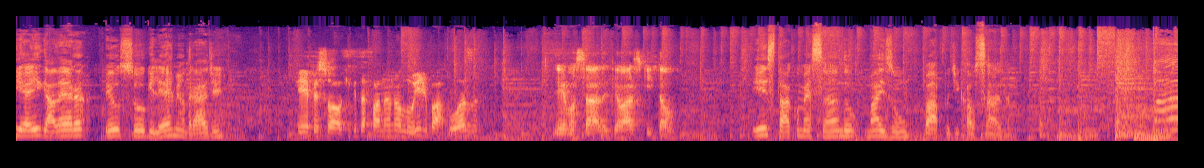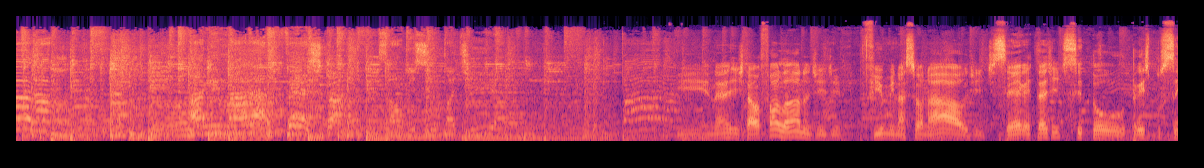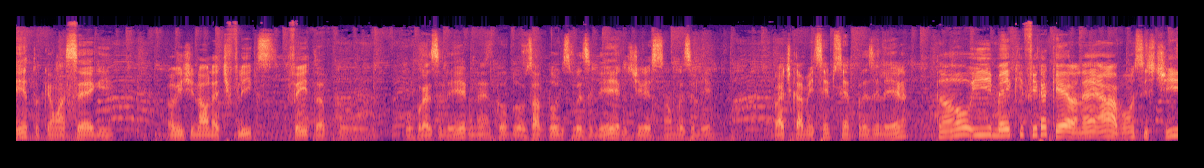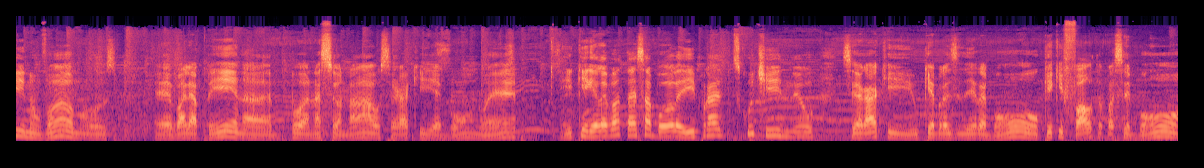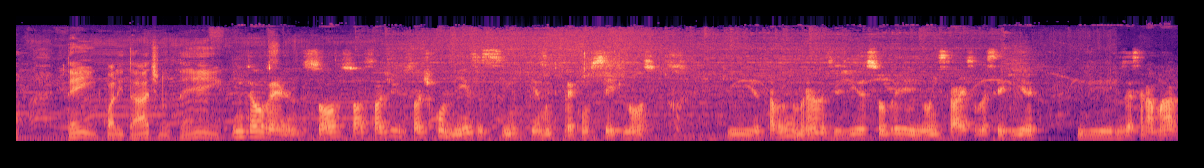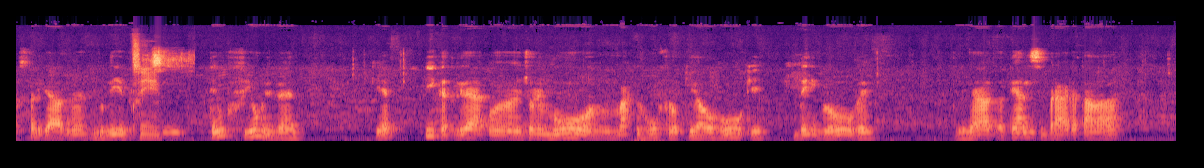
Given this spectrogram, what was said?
E aí galera, eu sou o Guilherme Andrade. E aí pessoal, aqui que tá falando é o Luiz Barbosa. E aí moçada, aqui é o Ars Quintão. E está começando mais um Papo de Calçada. Para animar a festa, salve simpatia. E né, a gente tava falando de, de filme nacional, de, de série. Até a gente citou o 3%, que é uma série original Netflix, feita por, por brasileiro, né? Todos os atores brasileiros, direção brasileira, praticamente 100% brasileira. Então, e meio que fica aquela, né? Ah, vamos assistir, não vamos? É, vale a pena? Pô, nacional, será que é bom, não é? E queria levantar essa bola aí para discutir, né? Será que o que é brasileiro é bom? O que que falta para ser bom? Tem qualidade, não tem? Então, velho, só, só, só, de, só de começo, assim, que é muito preconceito nosso, que eu tava lembrando esses dias sobre um ensaio sobre a cegueira de José Saramago, você tá ligado, né? Do livro. Sim. Sim. Tem um filme, velho, que é pica, tá ligado? Com Johnny Moore, Mark Ruffalo, que é o Hulk, Danny Glover, tá ligado? Até Alice Braga tá lá.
